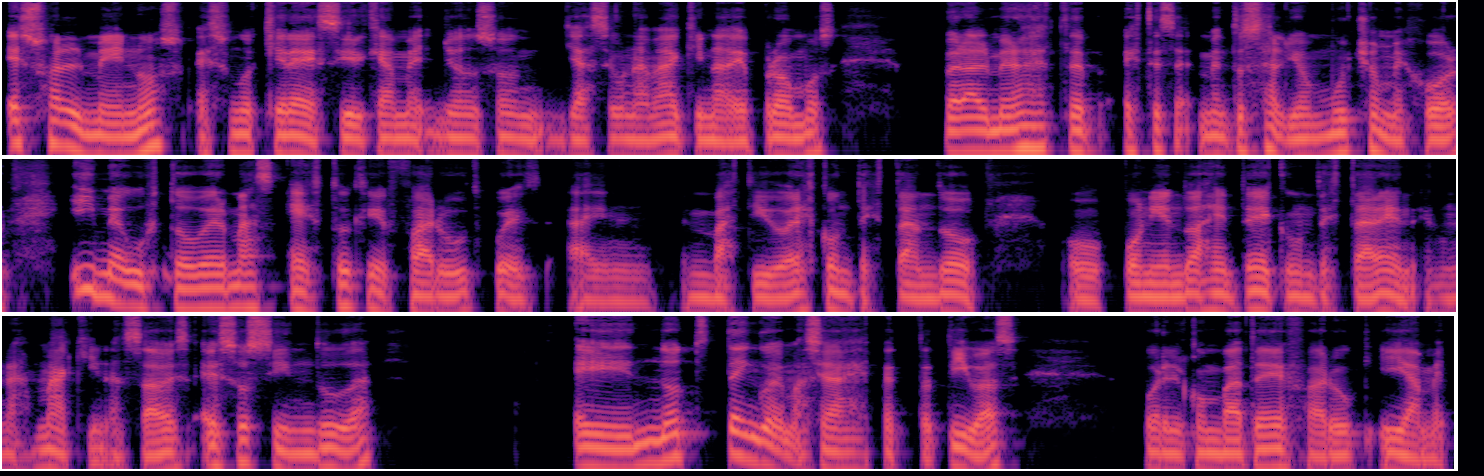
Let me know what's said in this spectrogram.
Eso al menos, eso no quiere decir que Ahmed Johnson ya sea una máquina de promos, pero al menos este, este segmento salió mucho mejor y me gustó ver más esto que Farud, pues en, bastidores contestando o poniendo a gente de contestar en, unas máquinas, ¿sabes? Eso sin duda. Eh, no tengo demasiadas expectativas por el combate de Farouk y Ahmed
